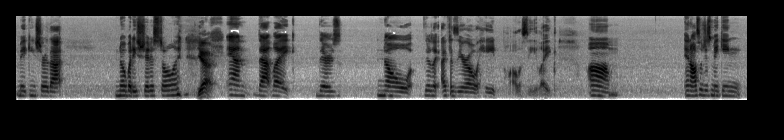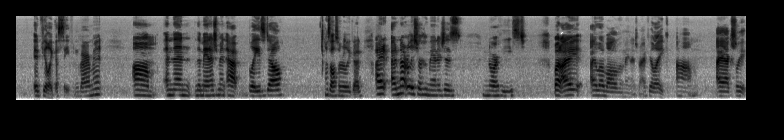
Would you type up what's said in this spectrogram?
making sure that nobody's shit is stolen. Yeah. and that like there's no there's like I feel zero hate policy like um and also just making it feel like a safe environment. Um and then the management at Blaisdell is also really good. I I'm not really sure who manages Northeast, but I I love all of the management. I feel like um I actually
